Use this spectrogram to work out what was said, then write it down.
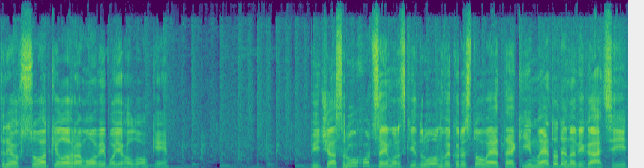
300 кілограмові боєголовки. Під час руху цей морський дрон використовує такі методи навігації,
